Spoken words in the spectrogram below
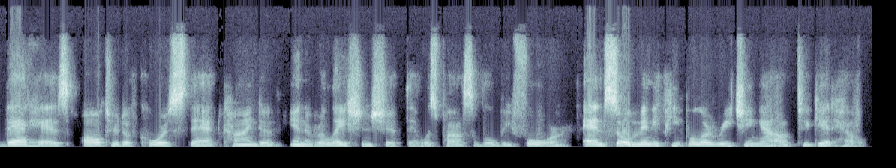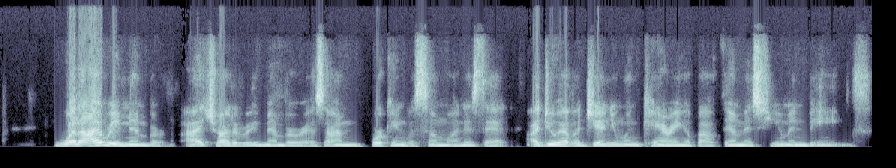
that has altered, of course, that kind of inner relationship that was possible before. And so many people are reaching out to get help. What I remember, I try to remember as I'm working with someone, is that I do have a genuine caring about them as human beings.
